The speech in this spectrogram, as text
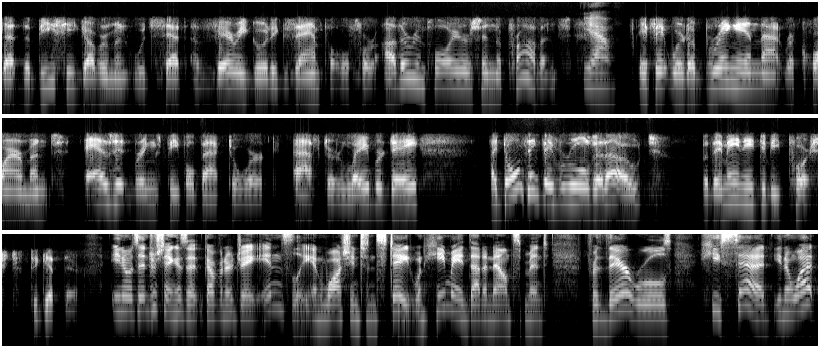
that the BC government would set a very good example for other employers in the province. Yeah. If it were to bring in that requirement as it brings people back to work after Labor Day, I don't think they've ruled it out, but they may need to be pushed to get there. You know, what's interesting is that Governor Jay Inslee in Washington State, when he made that announcement for their rules, he said, you know what?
